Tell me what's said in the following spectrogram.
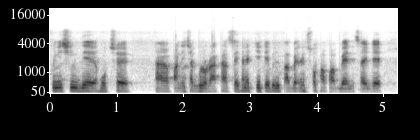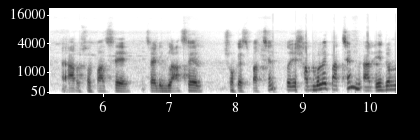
ফিনিশিং দিয়ে হচ্ছে ফার্নিচারগুলো রাখা আছে। এখানে টি টেবিল পাবেন সোফা পাবেন এই সাইডে আরও সোফা আছে এই সাইডে গ্লাসের শোকেস পাচ্ছেন। তো এই সবগুলোই পাচ্ছেন আর এই জন্য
